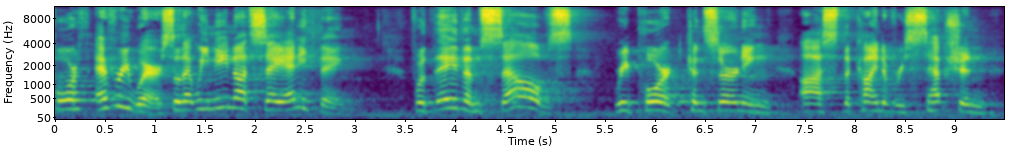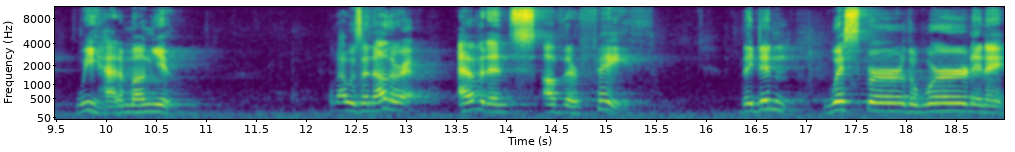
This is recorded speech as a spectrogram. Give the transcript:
forth everywhere, so that we need not say anything, for they themselves report concerning us the kind of reception we had among you. Well, that was another evidence of their faith. They didn't whisper the word in a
